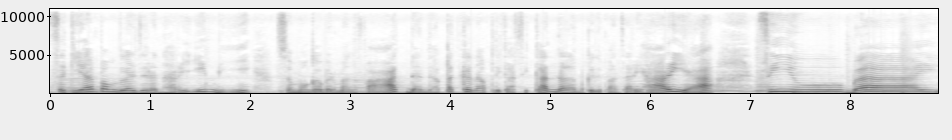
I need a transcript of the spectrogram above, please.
Sekian pembelajaran hari ini, semoga bermanfaat dan dapat kalian aplikasikan dalam kehidupan sehari-hari ya. See you, bye.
